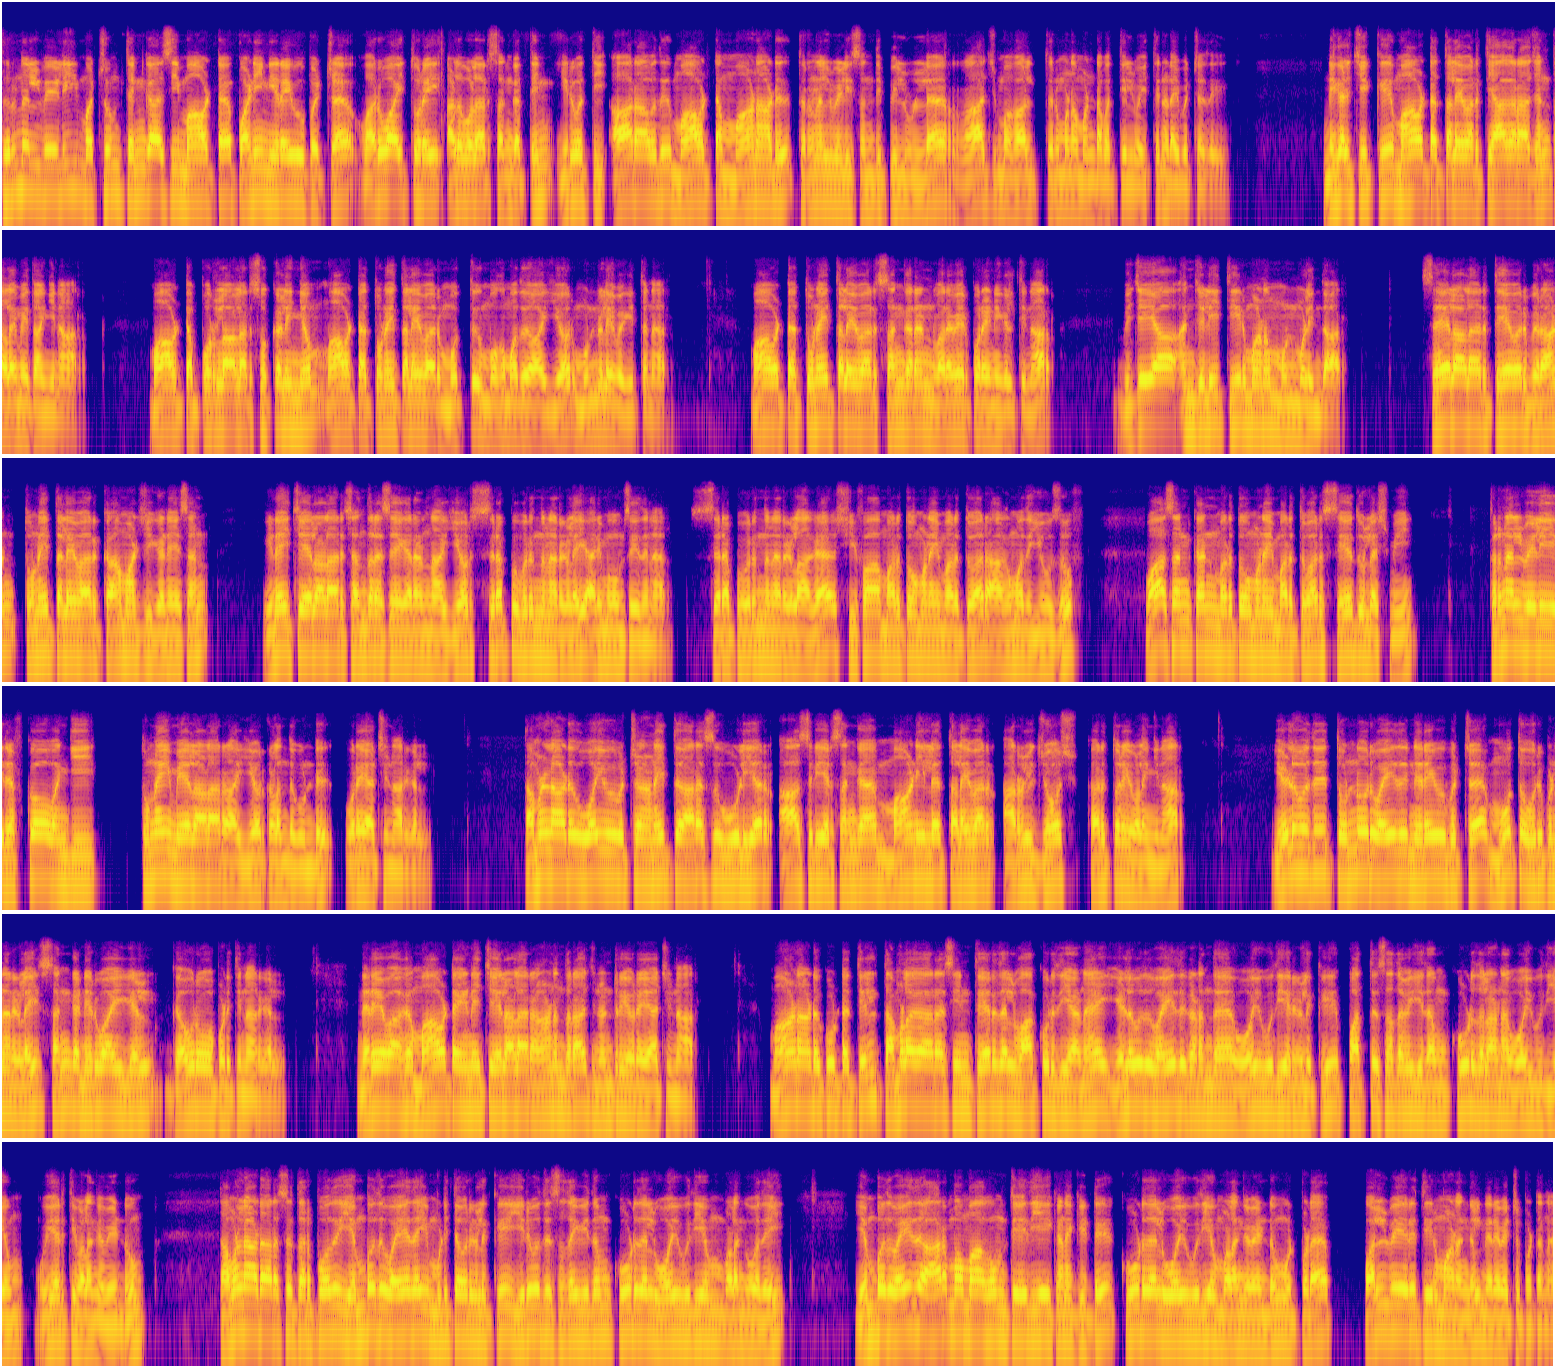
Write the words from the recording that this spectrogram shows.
திருநெல்வேலி மற்றும் தென்காசி மாவட்ட பணி நிறைவு பெற்ற வருவாய்த்துறை அலுவலர் சங்கத்தின் இருபத்தி ஆறாவது மாவட்ட மாநாடு திருநெல்வேலி சந்திப்பில் உள்ள ராஜ்மஹால் திருமண மண்டபத்தில் வைத்து நடைபெற்றது. நிகழ்ச்சிக்கு மாவட்ட தலைவர் தியாகராஜன் தலைமை தாங்கினார். மாவட்ட பொருளாளர் சொக்கலிங்கம் மாவட்ட துணைத் தலைவர் முத்து முகமது ஆகியோர் முன்னிலை வகித்தனர். மாவட்ட துணைத் தலைவர் சங்கரன் வரவேற்புரை நிகழ்த்தினார். விஜயா அஞ்சலி தீர்மானம் முன்மொழிந்தார். செயலாளர் தேவர் பிரான் துணைத் தலைவர் காமாட்சி கணேசன் இணைச் செயலாளர் சந்திரசேகரன் ஆகியோர் சிறப்பு விருந்தினர்களை அறிமுகம் செய்தனர். சிறப்பு விருந்தினர்களாக ஷிஃபா மருத்துவமனை மருத்துவர் அகமது யூசுப் வாசன் கண் மருத்துவமனை மருத்துவர் சேது லட்சுமி திருநெல்வேலி ரெஃப்கோ வங்கி துணை மேலாளர் ஆகியோர் கலந்து கொண்டு உரையாற்றினார்கள். தமிழ்நாடு ஓய்வு பெற்ற அனைத்து அரசு ஊழியர் ஆசிரியர் சங்க மாநில தலைவர் அருள் ஜோஷ் கருத்துரை வழங்கினார். எழுபது தொண்ணூறு வயது நிறைவு பெற்ற மூத்த உறுப்பினர்களை சங்க நிர்வாகிகள் கௌரவப்படுத்தினார்கள். நிறைவாக மாவட்ட இணைச் செயலாளர் ஆனந்தராஜ் நன்றியுரையாற்றினார் மாநாடு கூட்டத்தில் தமிழக அரசின் தேர்தல் வாக்குறுதியான எழுபது வயது கடந்த ஓய்வூதியர்களுக்கு பத்து சதவிகிதம் கூடுதலான ஓய்வூதியம் உயர்த்தி வழங்க வேண்டும். தமிழ்நாடு அரசு தற்போது எண்பது வயதை முடித்தவர்களுக்கு இருபது சதவீதம் கூடுதல் ஓய்வூதியம் வழங்குவதை எண்பது வயது ஆரம்பமாகும் தேதியை கணக்கிட்டு கூடுதல் ஓய்வூதியம் வழங்க வேண்டும் உட்பட பல்வேறு தீர்மானங்கள் நிறைவேற்றப்பட்டன.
